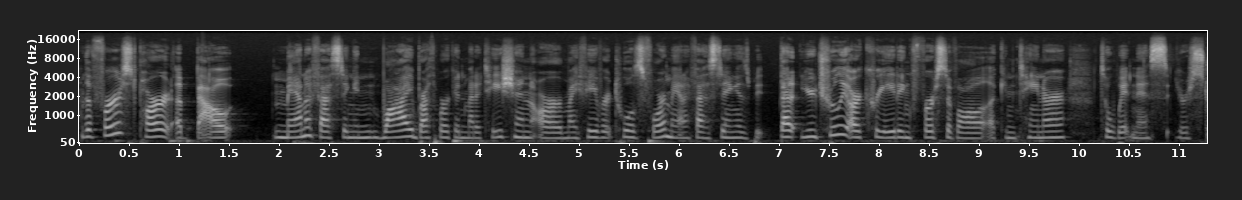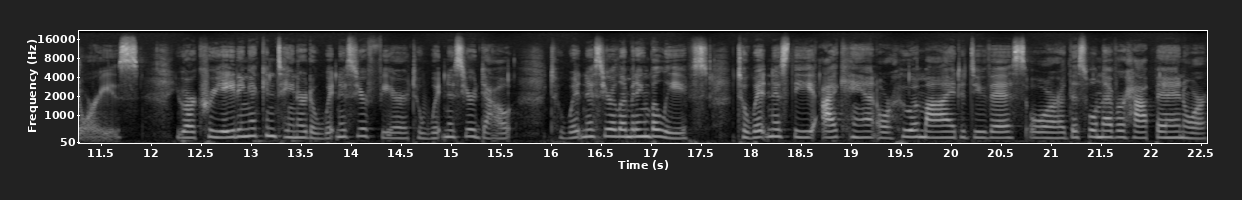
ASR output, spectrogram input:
the first part about manifesting and why breathwork and meditation are my favorite tools for manifesting is that you truly are creating, first of all, a container to witness your stories. You are creating a container to witness your fear, to witness your doubt, to witness your limiting beliefs, to witness the I can't or who am I to do this or this will never happen or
